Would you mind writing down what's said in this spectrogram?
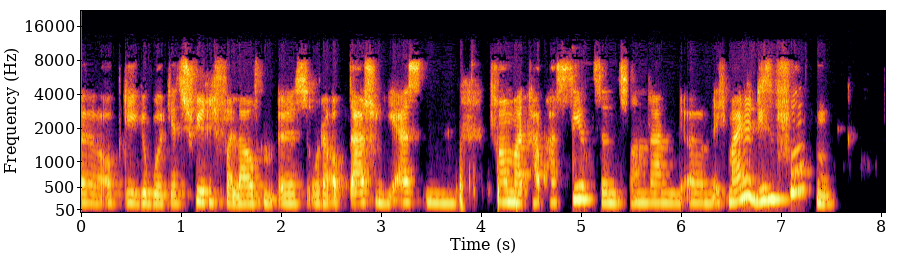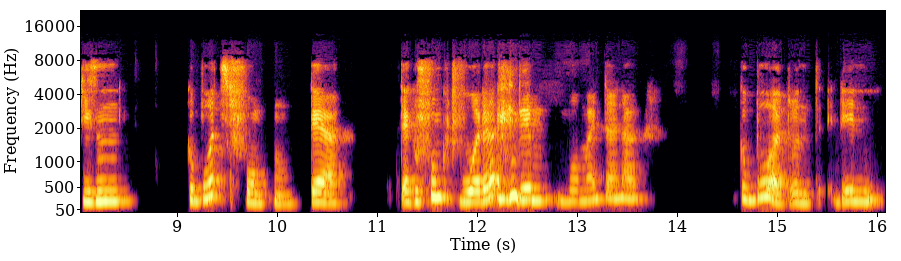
äh, ob die Geburt jetzt schwierig verlaufen ist oder ob da schon die ersten Traumata passiert sind, sondern ähm, ich meine diesen Funken, diesen Geburtsfunken, der, der gefunkt wurde in dem Moment deiner Geburt und den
